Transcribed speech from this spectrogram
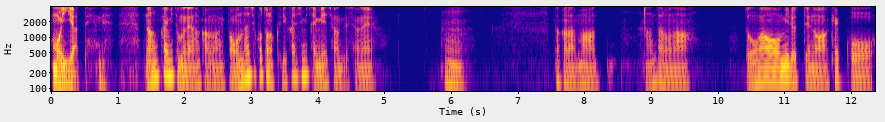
もういいやってね。何回見てもねなんかまあやっぱ同じことの繰り返しみたいに見えちゃうんですよね。うん。だからまあなんだろうな。動画を見るっていうのは結構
